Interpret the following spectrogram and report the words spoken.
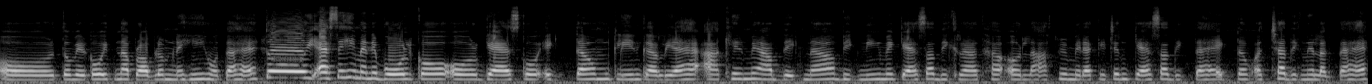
और तो मेरे को इतना प्रॉब्लम नहीं होता है। तो ऐसे ही मैंने बोल को और गैस को एकदम क्लीन कर लिया है। आखिर में आप देखना बिगनिंग में कैसा दिख रहा था और लास्ट में मेरा किचन कैसा दिखता है, एकदम अच्छा दिखने लगता है।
